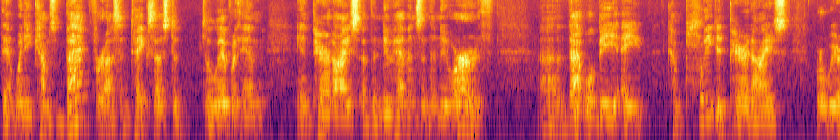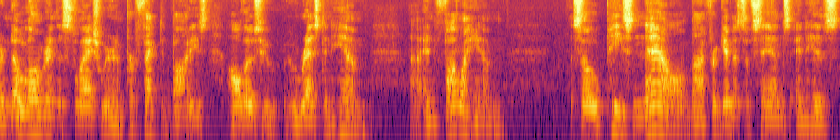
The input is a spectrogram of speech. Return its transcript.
that when He comes back for us and takes us to, to live with Him in paradise of the new heavens and the new earth, uh, that will be a completed paradise where we are no longer in this flesh, we're in perfected bodies, all those who, who rest in Him uh, and follow Him. So, peace now by forgiveness of sins and His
